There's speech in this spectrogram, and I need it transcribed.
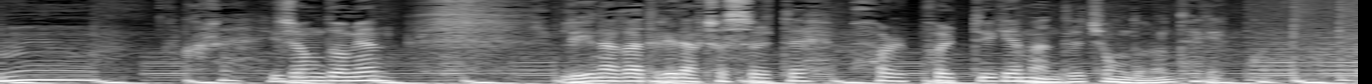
음, 그래. 이 정도면 리나가 들이닥쳤을 때 펄펄 뛰게 만들 정도는 되겠군.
